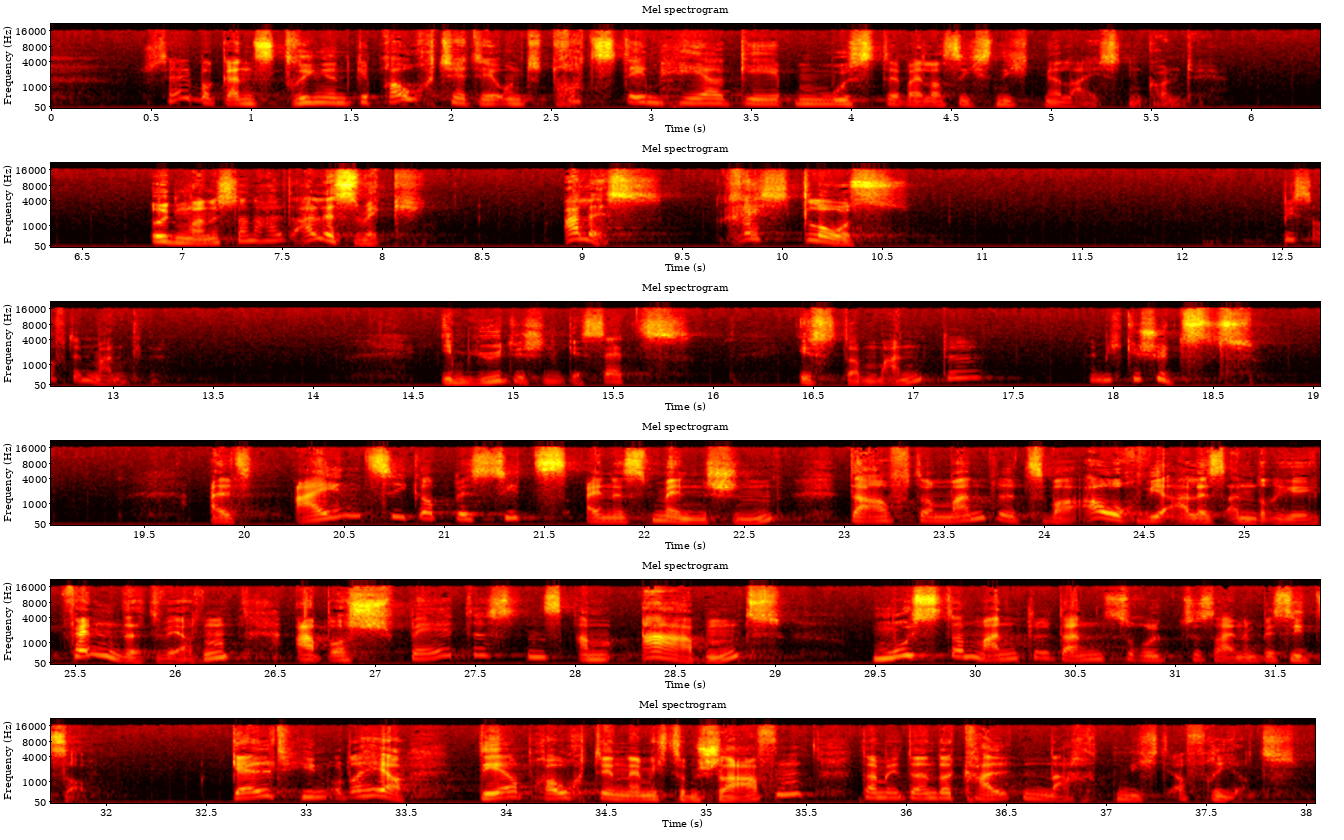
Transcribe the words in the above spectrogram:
selber ganz dringend gebraucht hätte und trotzdem hergeben musste, weil er sich nicht mehr leisten konnte. Irgendwann ist dann halt alles weg. Alles. Restlos. Bis auf den Mantel. Im jüdischen Gesetz ist der Mantel nämlich geschützt. Als einziger Besitz eines Menschen darf der Mantel zwar auch wie alles andere gepfändet werden, aber spätestens am Abend muss der Mantel dann zurück zu seinem Besitzer. Geld hin oder her. Der braucht den nämlich zum Schlafen, damit er in der kalten Nacht nicht erfriert.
